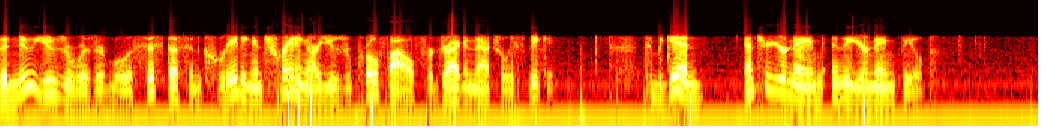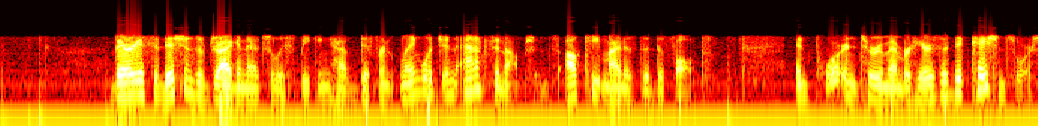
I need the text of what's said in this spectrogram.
The new user wizard will assist us in creating and training our user profile for Dragon Naturally Speaking. To begin, enter your name in the Your Name field. Various editions of Dragon Naturally Speaking have different language and accent options. I'll keep mine as the default. Important to remember here is a dictation source.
